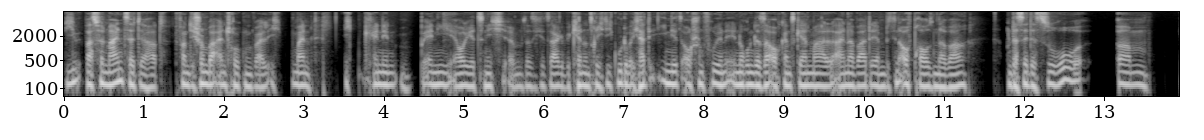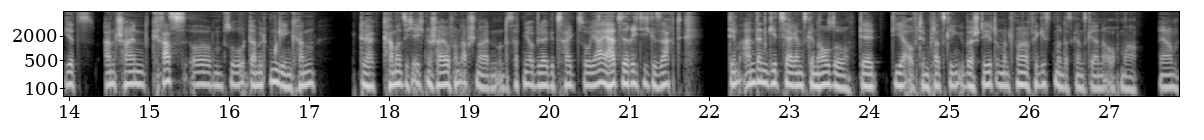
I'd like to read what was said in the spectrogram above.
wie, was für ein Mindset der hat, fand ich schon beeindruckend, weil ich meine, ich kenne den Benny auch jetzt nicht, ähm, dass ich jetzt sage, wir kennen uns richtig gut, aber ich hatte ihn jetzt auch schon früh in Erinnerung, dass er auch ganz gern mal einer war, der ein bisschen aufbrausender war und dass er das so ähm, jetzt anscheinend krass ähm, so damit umgehen kann, da kann man sich echt eine Scheibe von abschneiden. Und das hat mir auch wieder gezeigt, so, ja, er hat es ja richtig gesagt, dem anderen geht es ja ganz genauso, der dir auf dem Platz gegenübersteht und manchmal vergisst man das ganz gerne auch mal. Ja,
